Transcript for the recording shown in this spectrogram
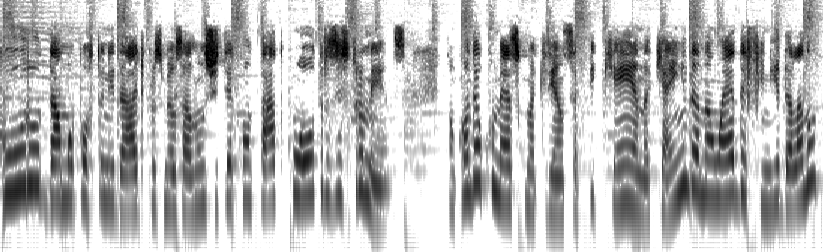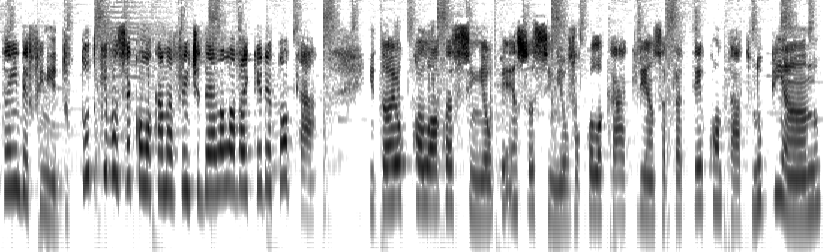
procuro dar uma oportunidade para os meus alunos de ter contato com outros instrumentos. Então, quando eu começo com uma criança pequena, que ainda não é definida, ela não tem definido. Tudo que você colocar na frente dela, ela vai querer tocar. Então, eu coloco assim, eu penso assim, eu vou colocar a criança para ter contato no piano,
